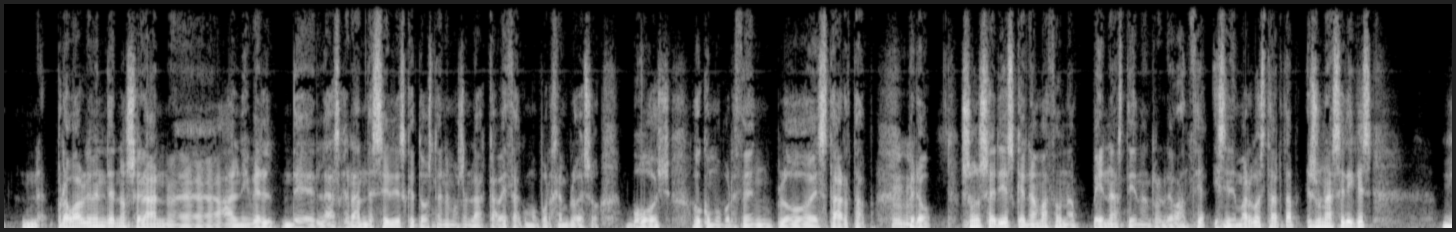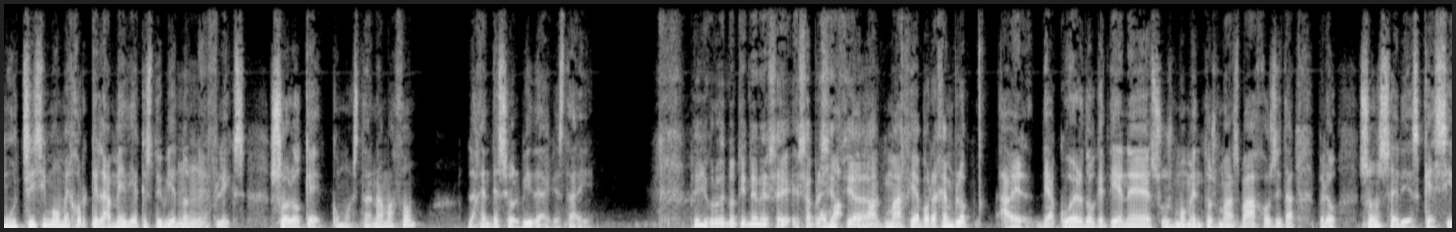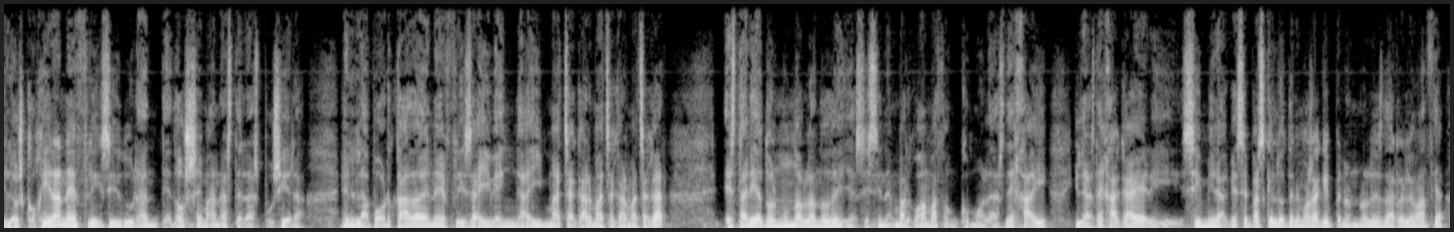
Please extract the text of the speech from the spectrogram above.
probablemente no serán eh, al nivel de las grandes series que todos tenemos en la cabeza, como por ejemplo eso, Bosch o como por ejemplo Startup, pero son series que en Amazon apenas tienen relevancia y sin embargo Startup es una serie que es muchísimo mejor que la media que estoy viendo en Netflix. Solo que, como está en Amazon, la gente se olvida de que está ahí. Yo creo que no tienen esa presencia. O, Mafia, por ejemplo, a ver, de acuerdo que tiene sus momentos más bajos y tal, pero son series que si los cogiera Netflix y durante dos semanas te las pusiera en la portada de Netflix, ahí venga, ahí machacar, machacar, machacar, estaría todo el mundo hablando de ellas. Y sin embargo, Amazon, como las deja ahí y las deja caer, y sí, mira, que sepas que lo tenemos aquí, pero no les da relevancia,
